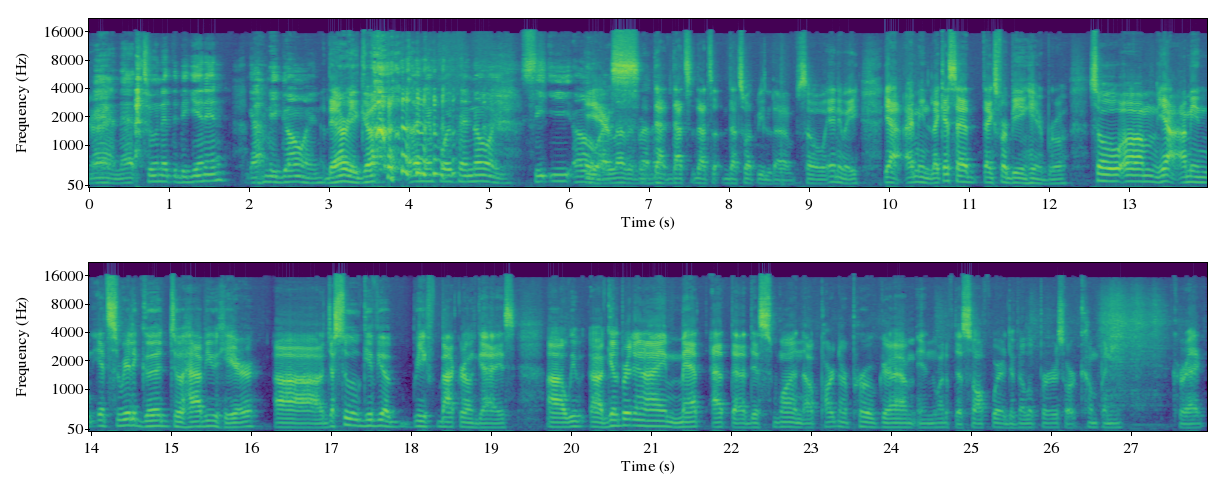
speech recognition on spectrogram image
Man, that tune at the beginning got me going. There you go. Unemployed Pinoy CEO. I love it, brother. That that's that's that's what we love. So anyway, yeah, I mean, like I said, thanks for being here, bro. So um, yeah, I mean, it's really good to have you here. Uh, just to give you a brief background, guys, uh, we uh, Gilbert and I met at uh, this one uh, partner program in one of the software developers or company, correct?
